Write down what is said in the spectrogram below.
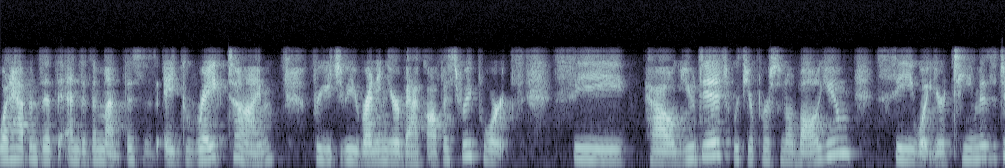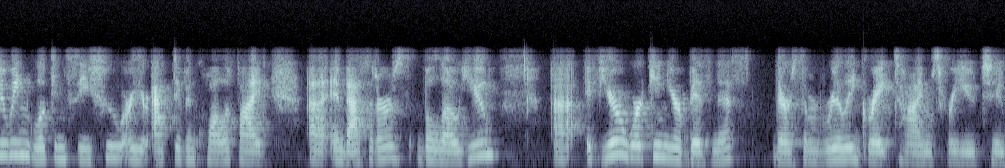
what happens at the end of the month. This is a great time for you to be running your back office reports, see how you did with your personal volume, see what your team is doing, look and see who are your active and qualified uh, ambassadors below you. Uh, if you're working your business there are some really great times for you to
